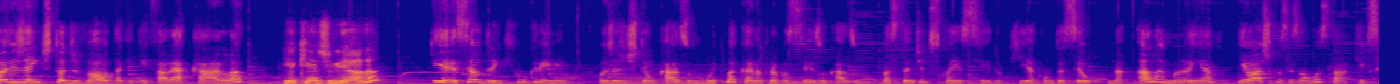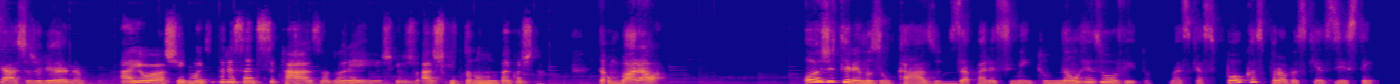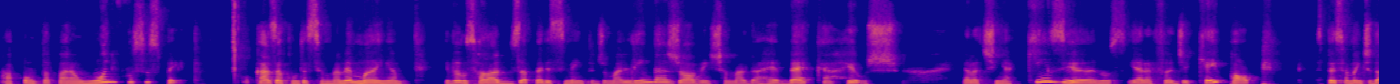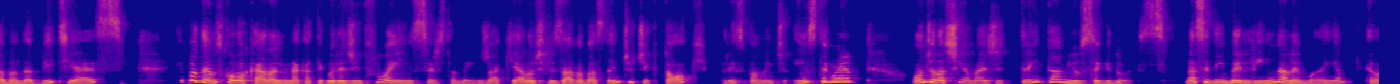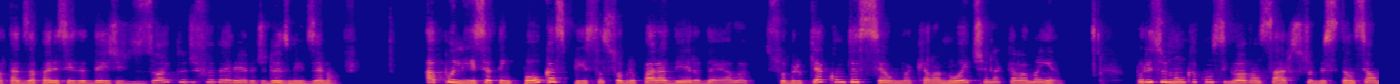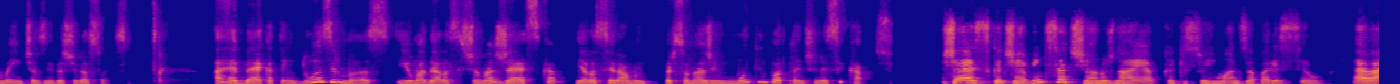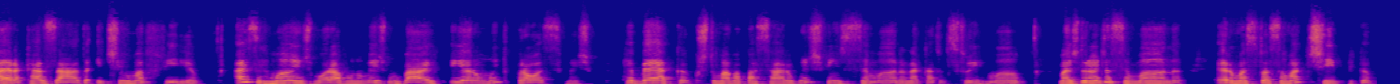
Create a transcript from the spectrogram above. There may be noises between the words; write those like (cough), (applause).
Oi, gente, tô de volta. Aqui quem fala é a Carla. E aqui é a Juliana. E esse é o Drink com Crime. Hoje a gente tem um caso muito bacana para vocês, um caso bastante desconhecido que aconteceu na Alemanha e eu acho que vocês vão gostar. O que, que você acha, Juliana? Ah, eu achei muito interessante esse caso, adorei. Acho que, eles, acho que todo mundo vai gostar. Então, bora lá. Hoje teremos um caso de desaparecimento não resolvido, mas que as poucas provas que existem apontam para um único suspeito. O caso aconteceu na Alemanha e vamos falar do desaparecimento de uma linda jovem chamada Rebecca Reusch. Ela tinha 15 anos e era fã de K-pop, especialmente da banda BTS, e podemos colocar ela ali na categoria de influencers também, já que ela utilizava bastante o TikTok, principalmente o Instagram, onde ela tinha mais de 30 mil seguidores. Nascida em Berlim, na Alemanha, ela está desaparecida desde 18 de fevereiro de 2019. A polícia tem poucas pistas sobre o paradeiro dela, sobre o que aconteceu naquela noite e naquela manhã. Por isso, nunca conseguiu avançar substancialmente as investigações. A Rebeca tem duas irmãs e uma delas se chama Jéssica, e ela será uma personagem muito importante nesse caso. Jéssica tinha 27 anos na época que sua irmã desapareceu. Ela era casada e tinha uma filha. As irmãs moravam no mesmo bairro e eram muito próximas. Rebeca costumava passar alguns fins de semana na casa de sua irmã, mas durante a semana era uma situação atípica.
